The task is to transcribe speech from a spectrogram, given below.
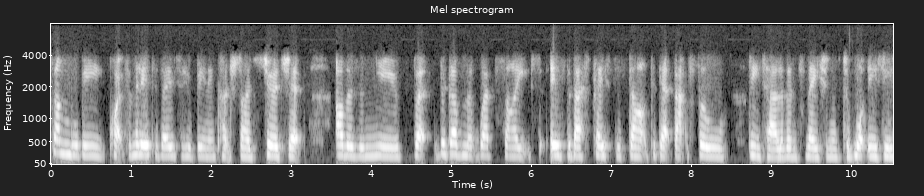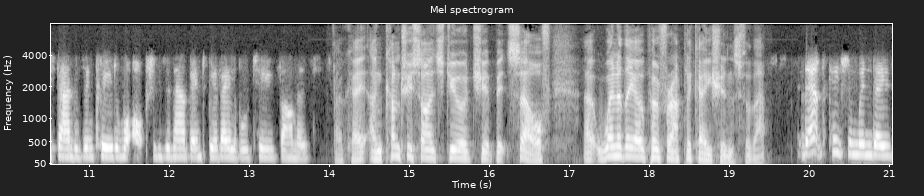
Some will be quite familiar to those who've been in countryside stewardship, others are new, but the government website is the best place to start to get that full detail of information as to what these new standards include and what options are now going to be available to farmers. Okay, and countryside stewardship itself, uh, when are they open for applications for that? The application windows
